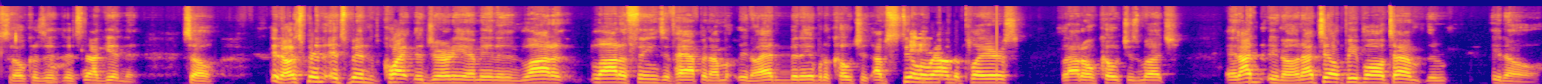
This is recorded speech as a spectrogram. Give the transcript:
So because it, it's not getting it. So, you know, it's been it's been quite the journey. I mean, a lot of a lot of things have happened. I'm you know, I hadn't been able to coach it. I'm still around the players, but I don't coach as much. And I, you know, and I tell people all the time the you know,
